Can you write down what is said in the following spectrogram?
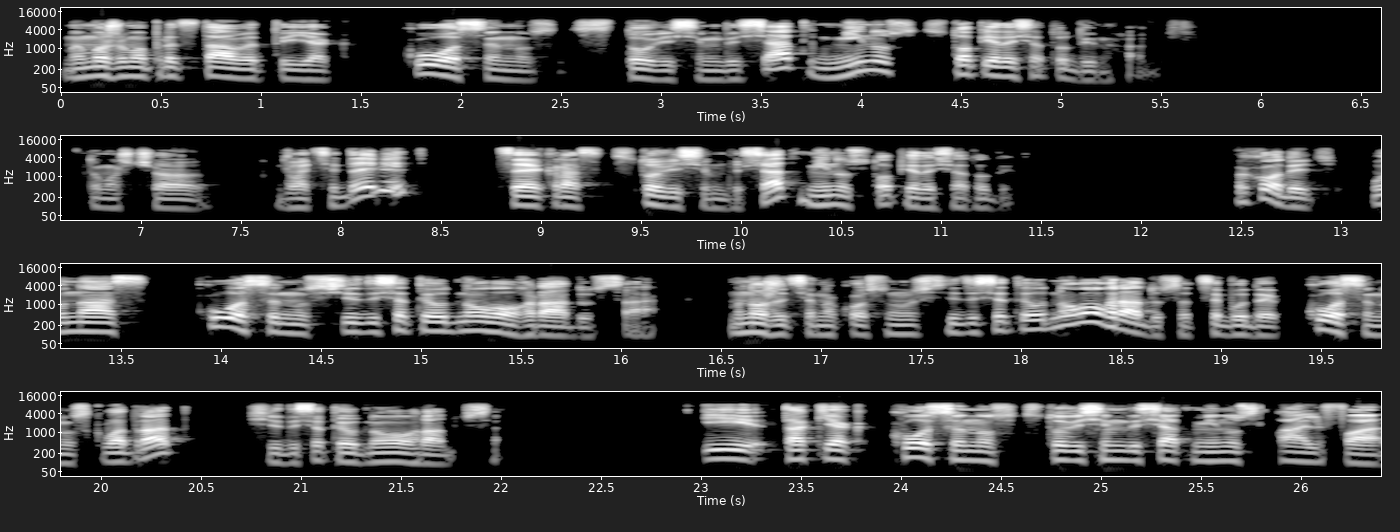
ми можемо представити як косинус 180 мінус 151 градус. Тому що 29 це якраз 180 мінус 151. Виходить, у нас косинус 61 градуса множиться на косинус 61 градуса, це буде косинус квадрат 61 градуса. І так як косинус 180 мінус альфа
